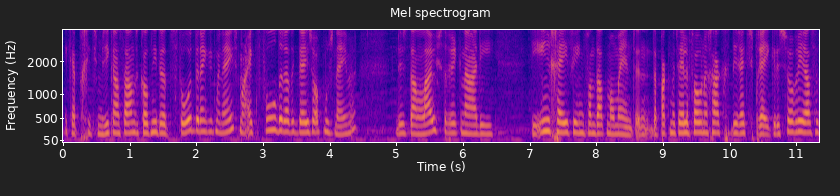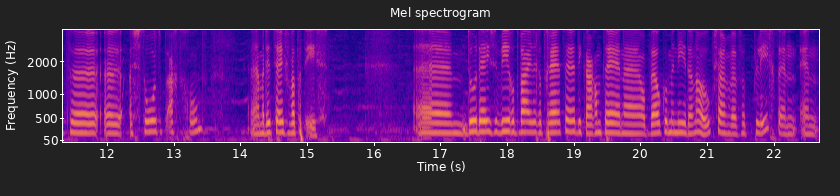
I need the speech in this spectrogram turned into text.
Ik heb Griekse muziek aan staan, dus ik hoop niet dat het stoort, bedenk ik me ineens. Maar ik voelde dat ik deze op moest nemen. Dus dan luister ik naar die, die ingeving van dat moment. En dan pak ik mijn telefoon en ga ik direct spreken. Dus sorry als het uh, uh, stoort op de achtergrond. Uh, maar dit is even wat het is. Ehm, door deze wereldwijde retraite, die quarantaine, op welke manier dan ook, zijn we verplicht en, en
